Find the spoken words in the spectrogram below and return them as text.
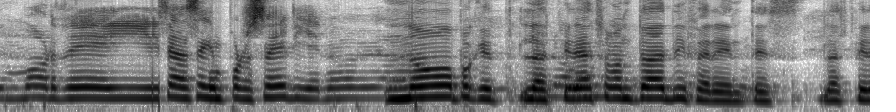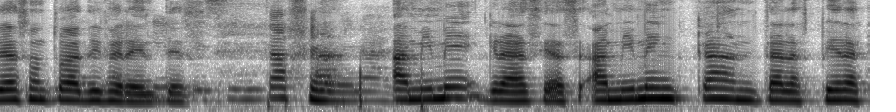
un morde y se hacen por serie, ¿no? No, porque las piedras son todas diferentes, las piedras son todas diferentes. A, mí me, gracias, a mí me encantan las piedras.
